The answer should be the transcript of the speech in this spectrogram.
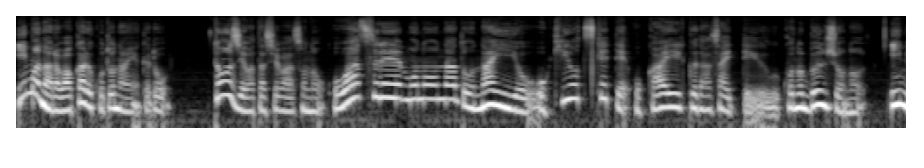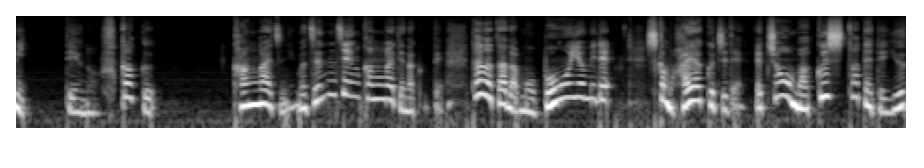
今ならわかることなんやけど当時私はその「お忘れ物などないようお気をつけてお帰りください」っていうこの文章の意味っていうのを深く考えずに、まあ、全然考えてなくてただただもう棒読みでしかも早口で超まくし立てて言っ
